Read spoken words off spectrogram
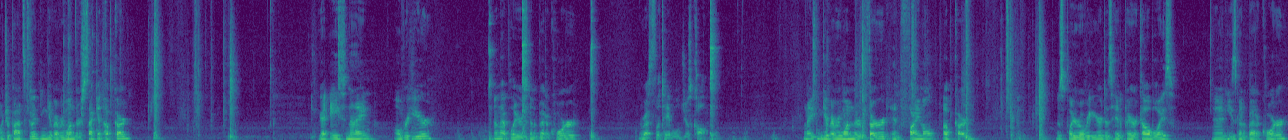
Once your pot's good, you can give everyone their second up card. We got ace nine over here. And that player is going to bet a quarter. The rest of the table will just call. Now you can give everyone their third and final up card. This player over here does hit a pair of cowboys. And he's going to bet a quarter.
